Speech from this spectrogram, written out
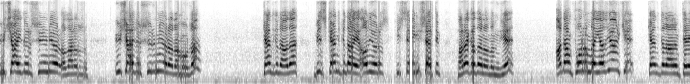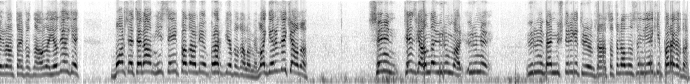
3 aydır sürünüyor. Allah razı olsun. 3 aydır sürünüyor adam orada. Kendi gıdada. Biz kendi gıdayı alıyoruz. Hisseyi yükseltip para kazanalım diye. Adam forumda yazıyor ki kendi gıdanın telegram sayfasına orada yazıyor ki Borsa selam hisseyi pazarlıyor bırak diye pazarlamıyor. La gerizekalı. Senin tezgahında ürün var. Ürünü ürünü ben müşteri getiriyorum sana satın alınsın diye ki para kazan.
